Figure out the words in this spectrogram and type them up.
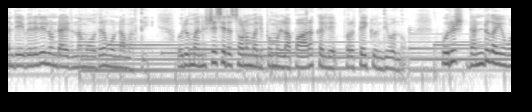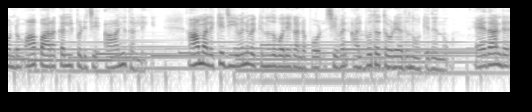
തന്റെ വിരലിലുണ്ടായിരുന്ന മോതിരം കൊണ്ടമർത്തി. ഒരു മനുഷ്യ ശിരസോളം വലിപ്പമുള്ള പാറക്കല്ല് പുറത്തേക്ക് ഉന്തി വന്നു. കുരുഷ് രണ്ടു കൈയും കൊണ്ടും ആ പാറക്കല്ലിൽ പിടിച്ച് ആഞ്ഞു തള്ളി. ആ മലയ്ക്ക് ജീവൻ വെക്കുന്നത് പോലെ കണ്ടപ്പോൾ ശിവൻ അത്ഭുതത്തോടെ അത് നോക്കി നിന്നു. ഏതാണ്ട്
